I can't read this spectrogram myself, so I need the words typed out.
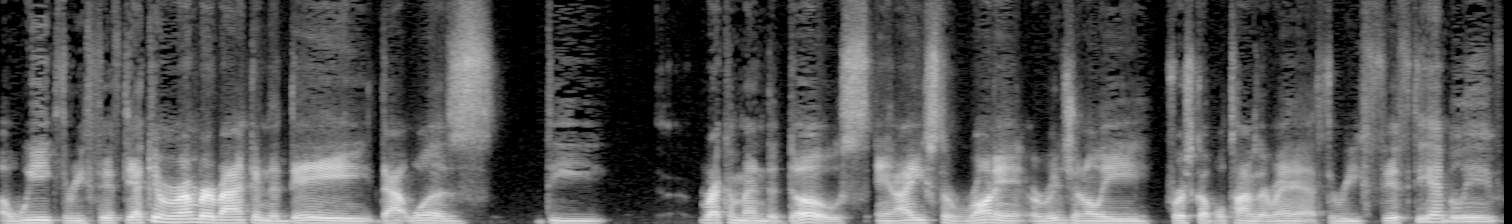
a week, 350. I can remember back in the day that was the recommended dose, and I used to run it originally. First couple times I ran it at 350, I believe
